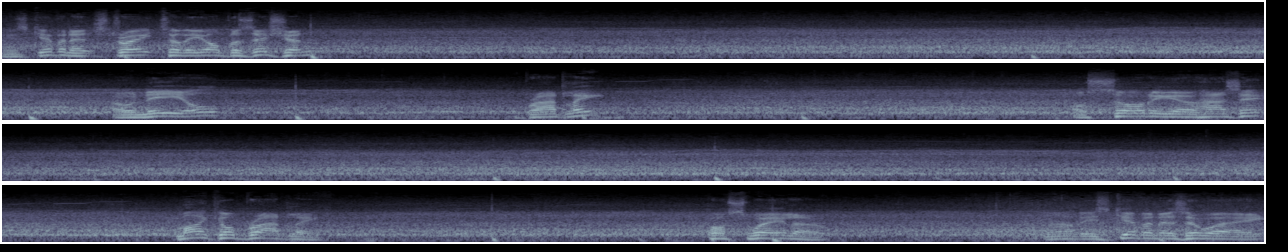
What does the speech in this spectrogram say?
He's given it straight to the opposition. O'Neill. Bradley. Osorio has it. Michael Bradley. Pozuelo. Well, he's given us away.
